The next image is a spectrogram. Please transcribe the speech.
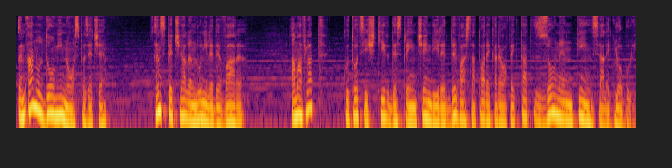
În anul 2019, în special în lunile de vară, am aflat cu toții știri despre incendiile devastatoare care au afectat zone întinse ale globului.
